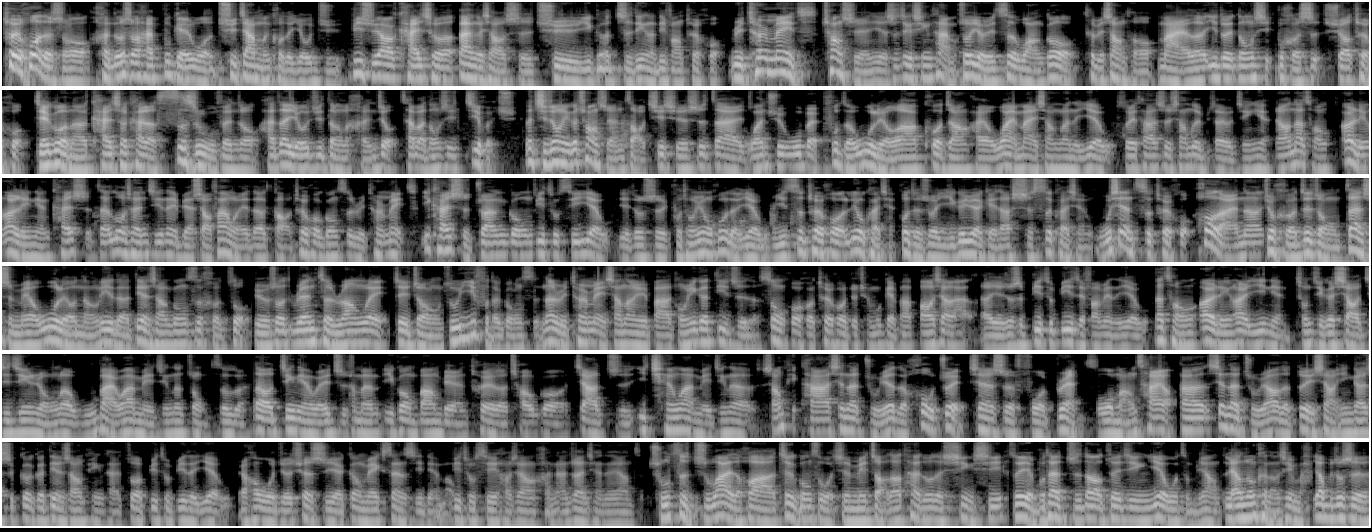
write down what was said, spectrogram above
退货的时候，很多时候还不给我去家门口的邮局，必须要开车半个小时去一个指定的地方退货。Return Mate 创始人也是这个心态嘛，说有一次网购特别上头，买了一堆东西不合适，需要退货，结果。呢，开车开了四十五分钟，还在邮局等了很久，才把东西寄回去。那其中一个创始人早期其实是在湾区 Uber 负责物流啊、扩张还有外卖相关的业务，所以他是相对比较有经验。然后那从二零二零年开始，在洛杉矶那边小范围的搞退货公司 Return Mate，一开始专攻 B to C 业务，也就是普通用户的业务，一次退货六块钱，或者说一个月给他十四块钱，无限次退货。后来呢，就和这种暂时没有物流能力的电商公司合作，比如说 Rent。Runway 这种租衣服的公司，那 ReturnMate 相当于把同一个地址的送货和退货就全部给它包下来了，呃，也就是 B to B 这方面的业务。那从二零二一年，从几个小基金融了五百万美金的种子轮，到今年为止，他们一共帮别人退了超过价值一千万美金的商品。它现在主页的后缀现在是 For Brands，我盲猜哦，它现在主要的对象应该是各个电商平台做 B to B 的业务。然后我觉得确实也更 make sense 一点吧，B to C 好像很难赚钱。的样子。除此之外的话，这个公司我其实没找到太多的信息，所以也不太知道最近业务怎么样。两种可能性吧，要不就是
